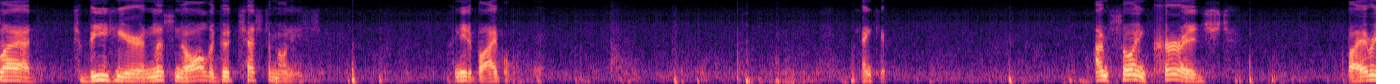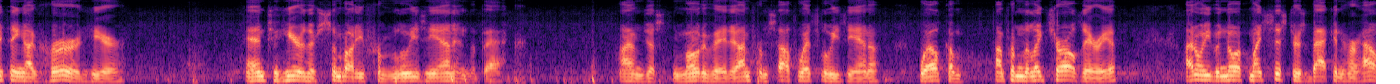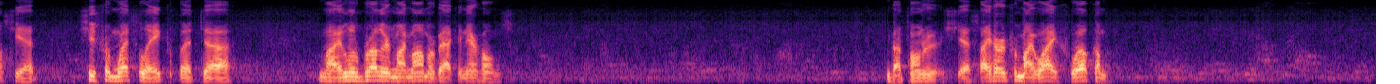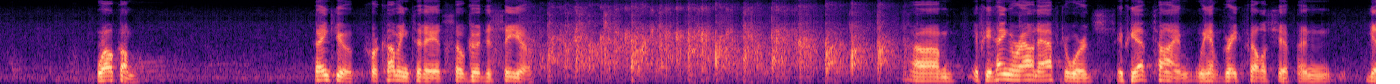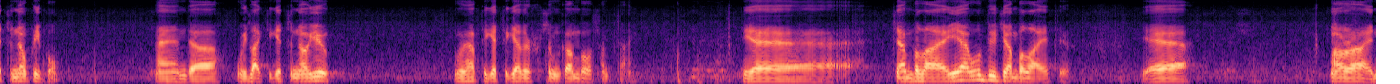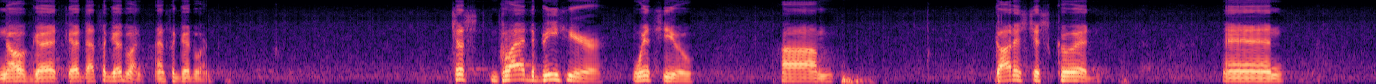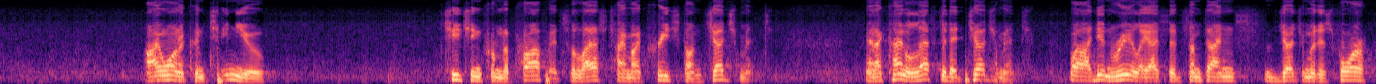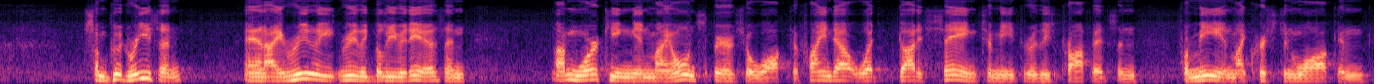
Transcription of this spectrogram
glad to be here and listen to all the good testimonies. I need a Bible. Thank you. I'm so encouraged by everything I've heard here and to hear there's somebody from Louisiana in the back. I'm just motivated. I'm from southwest Louisiana. Welcome. I'm from the Lake Charles area. I don't even know if my sister's back in her house yet. She's from Westlake, but uh, my little brother and my mom are back in their homes. Baton Rouge, yes. I heard from my wife. Welcome. Welcome. Thank you for coming today. It's so good to see you. Um, if you hang around afterwards, if you have time, we have great fellowship and get to know people. And uh, we'd like to get to know you. We'll have to get together for some gumbo sometime. Yeah. Jambalaya. Yeah, we'll do jambalaya too. Yeah. All right. No, good, good. That's a good one. That's a good one. Just glad to be here with you. Um, God is just good. And I want to continue teaching from the prophets. The last time I preached on judgment. And I kind of left it at judgment. Well, I didn't really. I said sometimes judgment is for some good reason. And I really, really believe it is. And I'm working in my own spiritual walk to find out what God is saying to me through these prophets and for me in my Christian walk and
